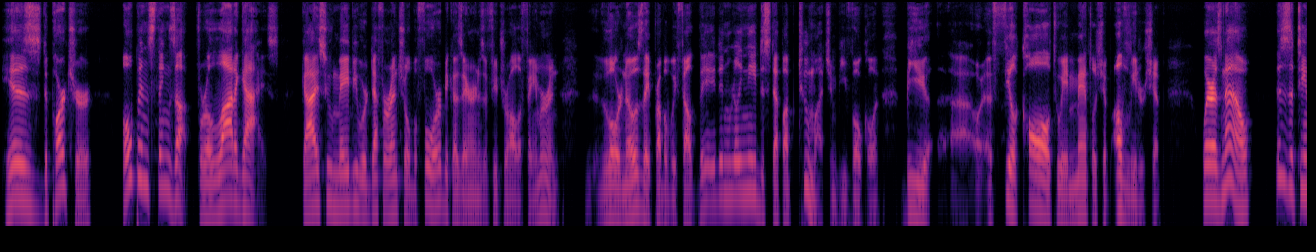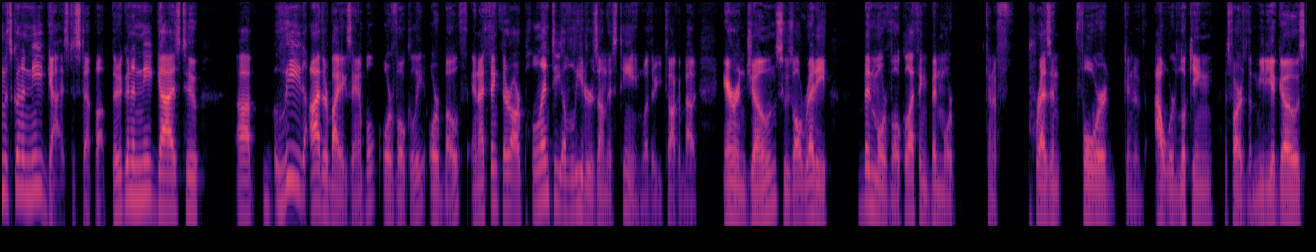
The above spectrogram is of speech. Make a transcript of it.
his departure opens things up for a lot of guys guys who maybe were deferential before because Aaron is a future Hall of Famer and Lord knows they probably felt they didn't really need to step up too much and be vocal and be uh, or uh, feel called to a mantleship of leadership. Whereas now, this is a team that's going to need guys to step up. They're going to need guys to uh, lead either by example or vocally or both. And I think there are plenty of leaders on this team, whether you talk about Aaron Jones, who's already been more vocal, I think been more kind of present, forward, kind of outward looking as far as the media goes.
